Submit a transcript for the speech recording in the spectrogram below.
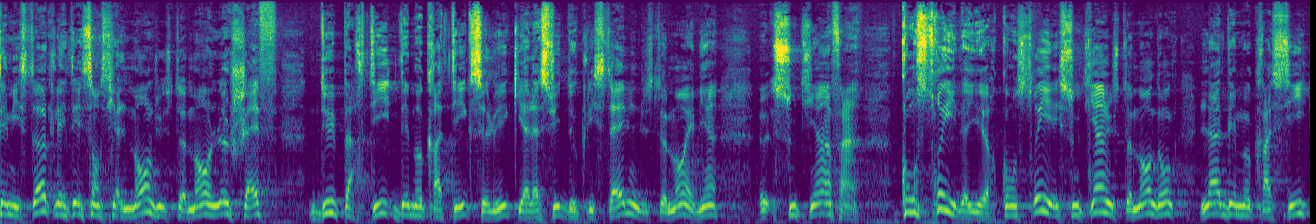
Thémistocle est essentiellement justement le chef du parti démocratique, celui qui, à la suite de Clisthène, justement, eh bien, euh, soutient, enfin, construit d'ailleurs, construit et soutient justement donc la démocratie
